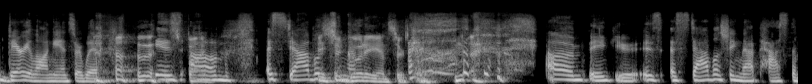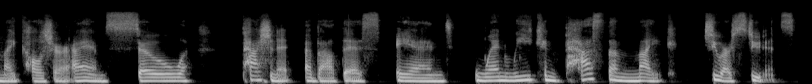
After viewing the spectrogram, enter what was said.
very long answer with is um, it's a establishing good answer. um, thank you. Is establishing that pass the mic culture. I am so passionate about this. And when we can pass the mic to our students,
